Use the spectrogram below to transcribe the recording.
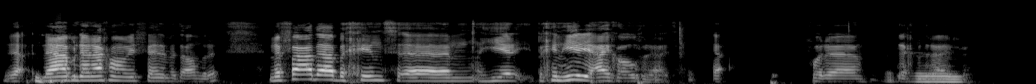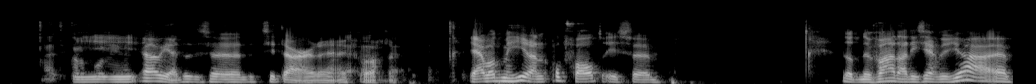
Ja, nou, maar daarna gaan we weer verder met de andere. Nevada begint, uh, hier, begin hier je eigen overheid. Ja, voor uh, techbedrijven. Uit Californië. Oh ja, dat, is, uh, dat zit daar uh. Ja. ja, wat me hier aan opvalt is dat Nevada die zegt dus ja,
